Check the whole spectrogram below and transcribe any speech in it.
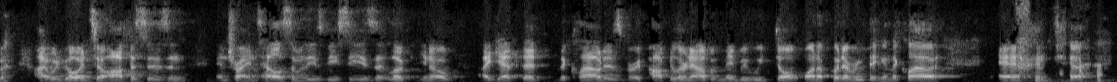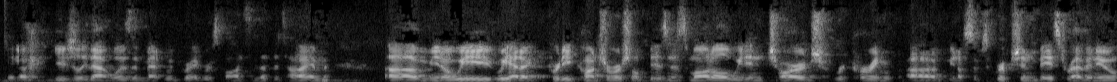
I would go into offices and and try and tell some of these VCs that look you know I get that the cloud is very popular now, but maybe we don't want to put everything in the cloud. And you know, usually that wasn't met with great responses at the time. Um, you know, we we had a pretty controversial business model. We didn't charge recurring, uh, you know, subscription-based revenue,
